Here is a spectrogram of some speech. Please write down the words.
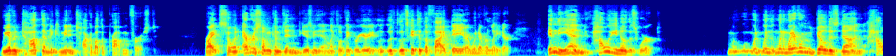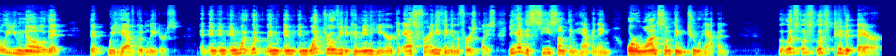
We haven't taught them to come in and talk about the problem first, right? So whenever someone comes in and gives me that, I'm like, okay, Gregory, let's get to the five day or whatever later in the end, how will you know this worked? When, when, when whatever we build is done, how will you know that that we have good leaders? And, and, and what what and, and, what drove you to come in here to ask for anything in the first place? You had to see something happening or want something to happen. Let's let's let's pivot there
